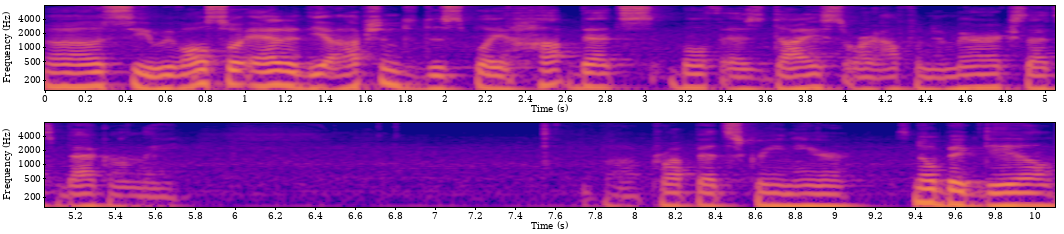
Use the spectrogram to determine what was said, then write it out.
Uh, let's see, we've also added the option to display hop bets both as dice or alphanumerics. That's back on the uh, prop bet screen here. It's no big deal.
